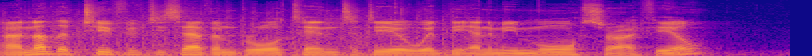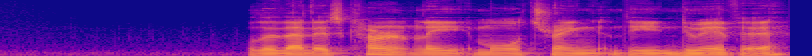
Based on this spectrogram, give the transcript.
Another 257 brought in to deal with the enemy mortar, I feel. Although that is currently mortaring the Nueve.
